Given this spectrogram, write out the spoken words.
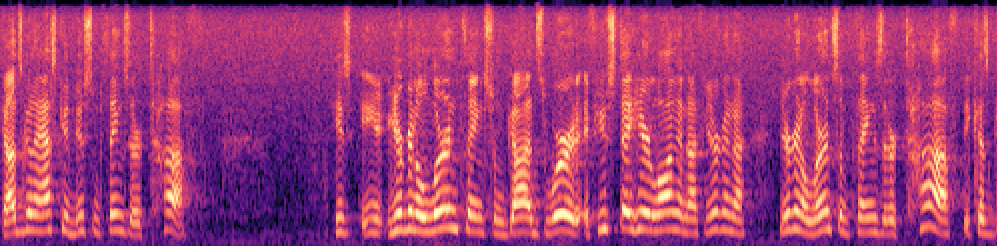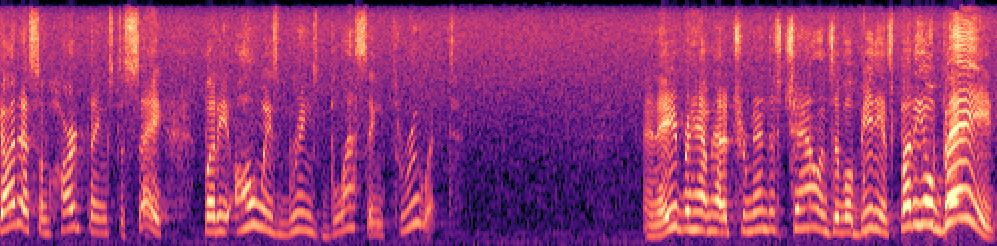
God's going to ask you to do some things that are tough. He's, you're going to learn things from God's Word. If you stay here long enough, you're going, to, you're going to learn some things that are tough because God has some hard things to say, but He always brings blessing through it. And Abraham had a tremendous challenge of obedience, but he obeyed.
